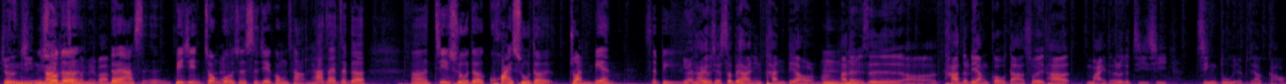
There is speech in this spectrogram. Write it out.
就是你你你说的真的没办法，对啊，是毕竟中国是世界工厂，它在这个呃技术的快速的转变是比因为它有些设备它已经摊掉了嘛，嗯它等于是呃它的量够大，所以它买的那个机器精度也比较高，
